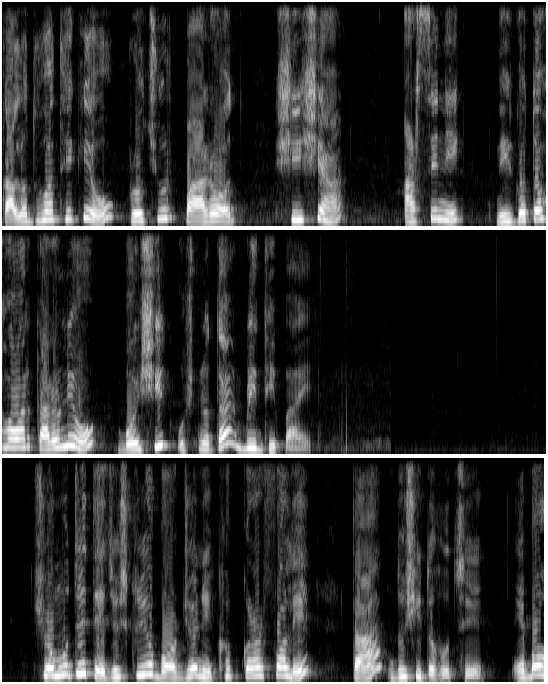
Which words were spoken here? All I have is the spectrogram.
কালো ধোঁয়া থেকেও প্রচুর পারদ, সীসা, আর্সেনিক নির্গত হওয়ার কারণেও বৈশ্বিক উষ্ণতা বৃদ্ধি পায়। সমুদ্রে তেজস্ক্রিয় বর্জ্য নিক্ষেপ করার ফলে তা দূষিত হচ্ছে এবং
